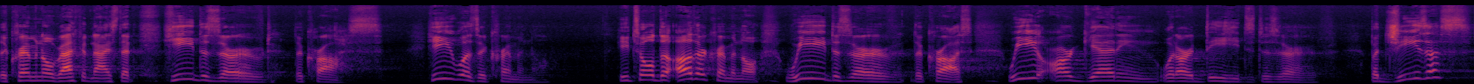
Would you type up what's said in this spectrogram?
The criminal recognized that he deserved the cross. He was a criminal. He told the other criminal, We deserve the cross. We are getting what our deeds deserve. But Jesus,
